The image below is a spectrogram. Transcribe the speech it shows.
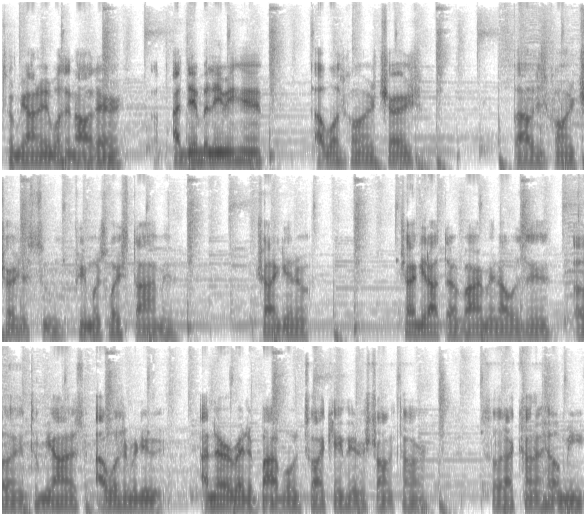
to be honest, it wasn't all there. I did believe in Him. I was going to church, but I was just going to church just to pretty much waste time and try to get a, try to get out the environment I was in. Uh, and to be honest, I wasn't really. I never read the Bible until I came here to Strong Tower, so that kind of helped me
